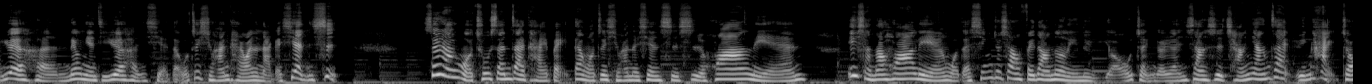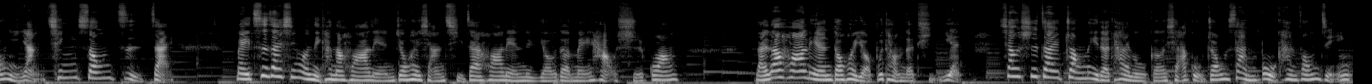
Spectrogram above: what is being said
月恒六年级月恒写的，我最喜欢台湾的哪个县市？虽然我出生在台北，但我最喜欢的县市是花莲。一想到花莲，我的心就像飞到那里旅游，整个人像是徜徉在云海中一样轻松自在。每次在新闻里看到花莲，就会想起在花莲旅游的美好时光。来到花莲都会有不同的体验，像是在壮丽的泰鲁阁峡谷中散步看风景。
